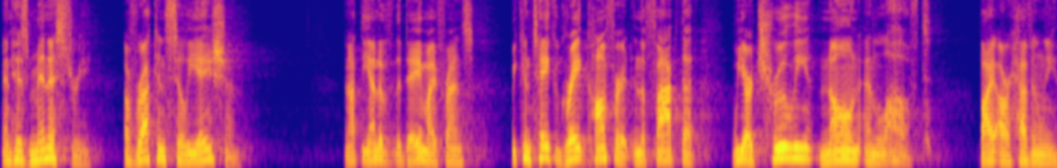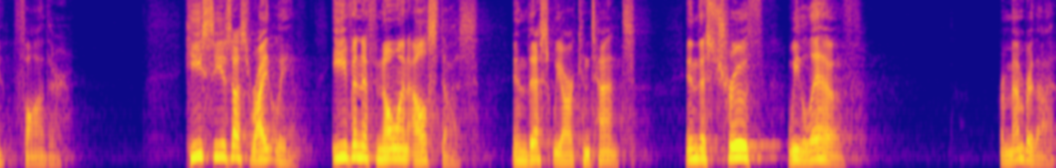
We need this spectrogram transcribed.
and his ministry of reconciliation. And at the end of the day, my friends, we can take great comfort in the fact that we are truly known and loved by our Heavenly Father. He sees us rightly, even if no one else does. In this we are content. In this truth we live. Remember that.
